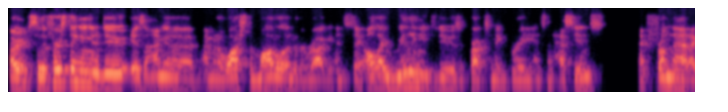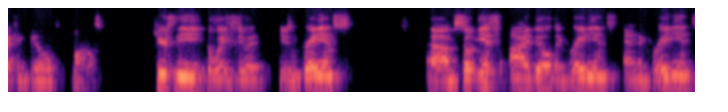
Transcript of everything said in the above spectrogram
All right, so the first thing I'm going to do is I'm going to I'm going to wash the model under the rug and say all I really need to do is approximate gradients and Hessians, and from that I can build models. Here's the the way to do it using gradients. Um, so if I build a gradient and the gradient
